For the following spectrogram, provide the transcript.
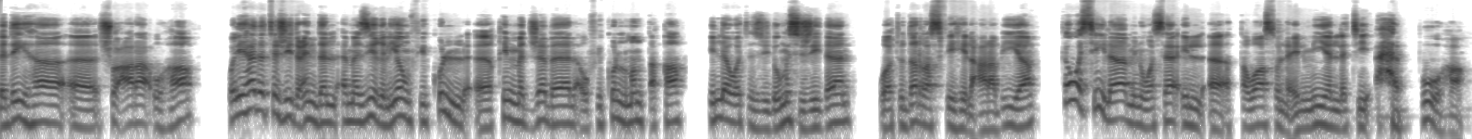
لديها شعراؤها ولهذا تجد عند الأمازيغ اليوم في كل قمة جبل أو في كل منطقة إلا وتجد مسجدا وتدرس فيه العربية كوسيلة من وسائل آه، التواصل العلمية التي أحبوها.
